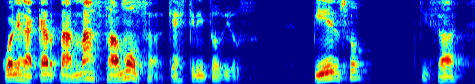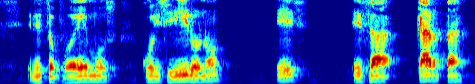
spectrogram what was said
¿Cuál es la carta más famosa que ha escrito Dios? Pienso, quizá en esto podemos coincidir o no, es esa carta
